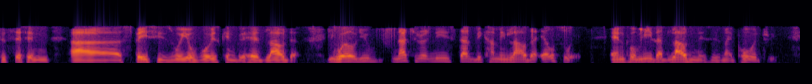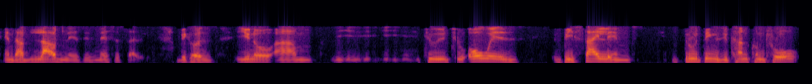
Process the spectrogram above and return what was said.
to certain uh, spaces where your voice can be heard louder. Well, you naturally start becoming louder elsewhere. And for me, that loudness is my poetry. And that loudness is necessary because, you know, um, to, to always be silent through things you can't control,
